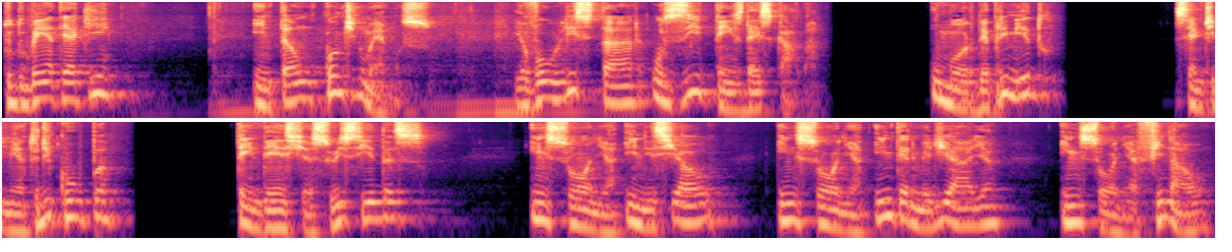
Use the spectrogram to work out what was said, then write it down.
Tudo bem até aqui? Então, continuemos. Eu vou listar os itens da escala: humor deprimido, sentimento de culpa, tendências suicidas, insônia inicial, insônia intermediária, insônia final,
